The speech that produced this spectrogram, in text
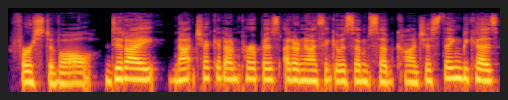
First of all, did I not check it on purpose? I don't know. I think it was some subconscious thing because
